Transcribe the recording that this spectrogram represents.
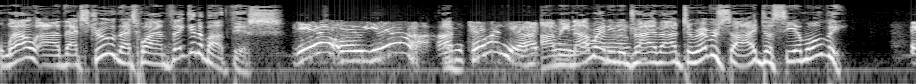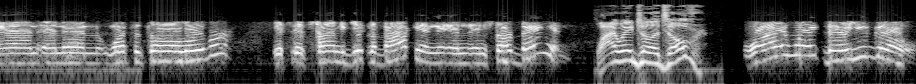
Well, uh, that's true. And that's why I'm thinking about this. Yeah, oh yeah, I'm telling you. I'd I mean, say, I'm ready uh, to drive out to Riverside to see a movie. And and then once it's all over, it's it's time to get in the back and and, and start banging. Why wait till it's over? Why wait? There you go.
